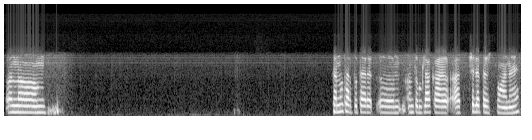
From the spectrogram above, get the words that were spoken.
în uh, că nu s-ar putea uh, întâmpla ca acele persoane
